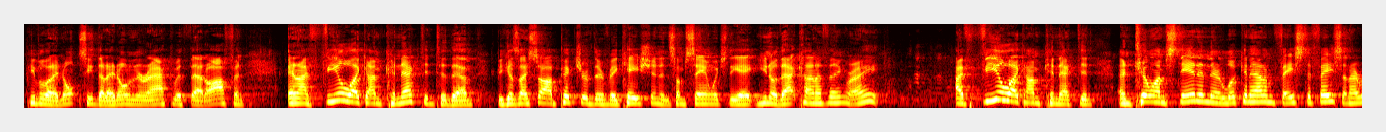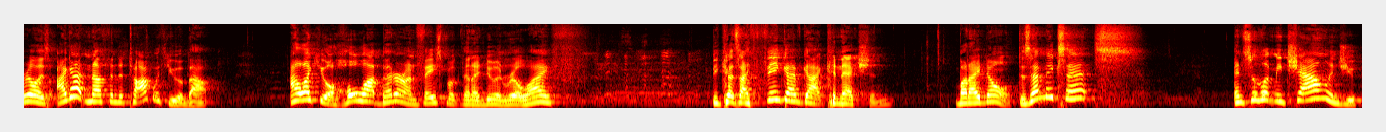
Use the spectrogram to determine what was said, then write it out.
people that I don't see, that I don't interact with that often. And I feel like I'm connected to them because I saw a picture of their vacation and some sandwich they ate, you know, that kind of thing, right? I feel like I'm connected until I'm standing there looking at them face to face and I realize I got nothing to talk with you about. I like you a whole lot better on Facebook than I do in real life because I think I've got connection, but I don't. Does that make sense? And so let me challenge you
